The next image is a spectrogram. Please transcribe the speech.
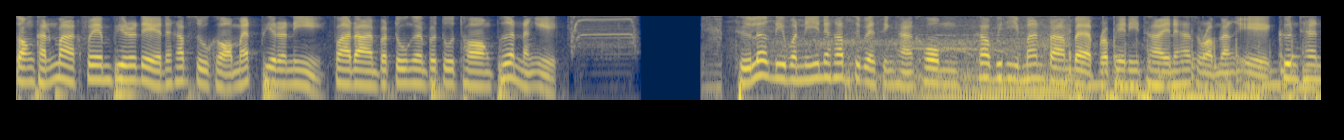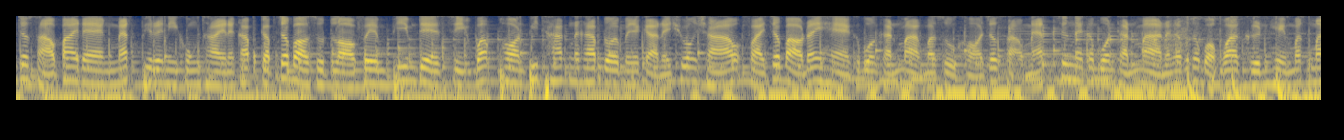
สองขันหมากเฟรมพิระเดชนะครับสู่ขอแมตพิรณีฟาดานประตูเงินประตูทองเพื่อนนางเอก ถือเลิกดีวันนี้นะครับ 11 สิงหาคม เข้าพิธีมั่นตามแบบประเพณีไทยนะฮะสำหรับนางเอก ขึ้นแทนเจ้าสาวป้ายแดงแมทพิรณีคงไทยนะครับ กับเจ้าบ่าวสุดหล่อเฟรมพิมเดชศิวพรพิทักษ์นะครับ โดยบรรยากาศในช่วงเช้า ฝ่ายเจ้าบ่าวได้แห่ขบวนขันหมากมาสู่ขอเจ้าสาวแมท ซึ่งในขบวนขันหมากนะครับก็ต้องบอกว่าคืนเคงม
